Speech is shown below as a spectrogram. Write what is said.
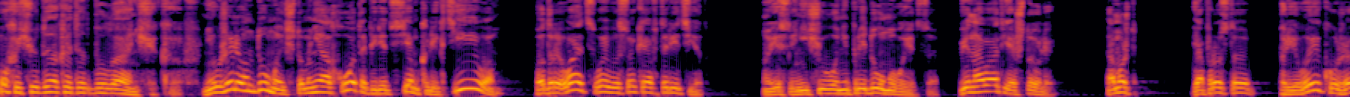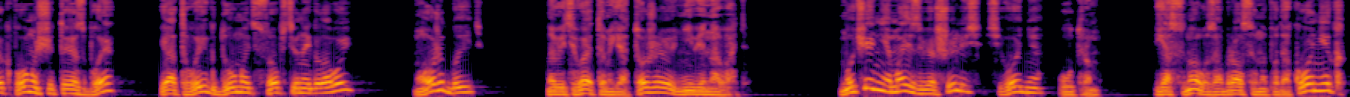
Ох и чудак этот Буланчиков. Неужели он думает, что мне охота перед всем коллективом подрывать свой высокий авторитет? Но если ничего не придумывается, виноват я, что ли? А может, я просто привык уже к помощи ТСБ и отвык думать собственной головой? Может быть. Но ведь в этом я тоже не виноват. Мучения мои завершились сегодня утром. Я снова забрался на подоконник,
